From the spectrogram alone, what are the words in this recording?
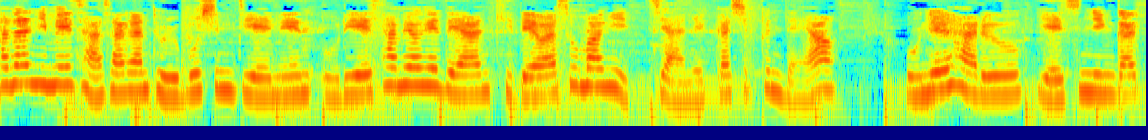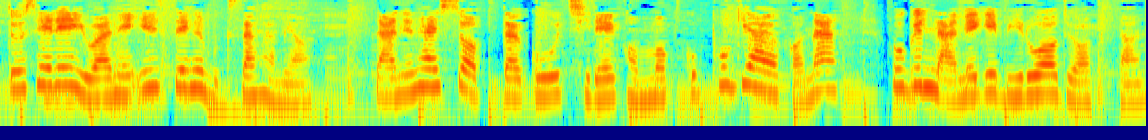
하나님의 자상한 돌보심 뒤에는 우리의 사명에 대한 기대와 소망이 있지 않을까 싶은데요. 오늘 하루 예수님과 또 세례 요한의 일생을 묵상하며 나는 할 수 없다고 지레 겁먹고 포기하였거나 혹은 남에게 미루어 두었던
